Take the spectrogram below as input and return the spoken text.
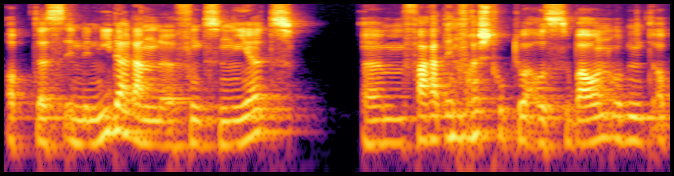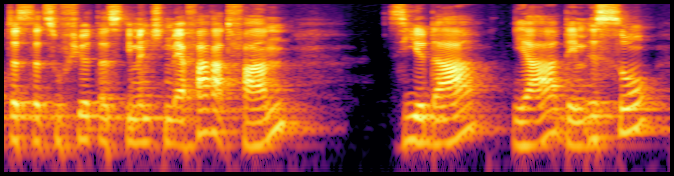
ob das in den Niederlanden funktioniert, ähm, Fahrradinfrastruktur auszubauen und ob das dazu führt, dass die Menschen mehr Fahrrad fahren. Siehe da, ja, dem ist so.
